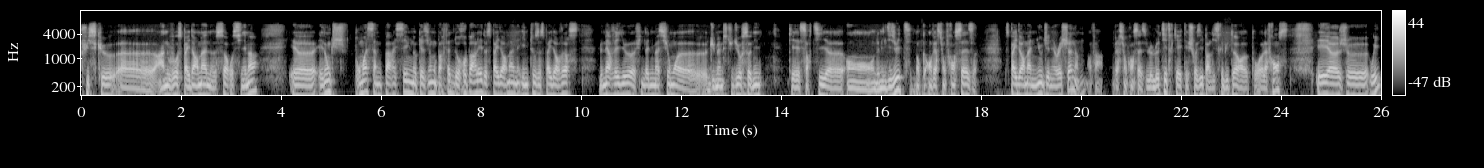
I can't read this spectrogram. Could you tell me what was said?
puisque euh, un nouveau Spider-Man sort au cinéma. Et donc, je- pour moi, ça me paraissait une occasion parfaite de reparler de Spider-Man Into the Spider-Verse, le merveilleux euh, film d'animation euh, du même studio Sony, qui est sorti euh, en 2018, donc en version française Spider-Man New Generation, Mhm. enfin version française, le, le titre qui a été choisi par le distributeur pour la France. Et euh, je, oui,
